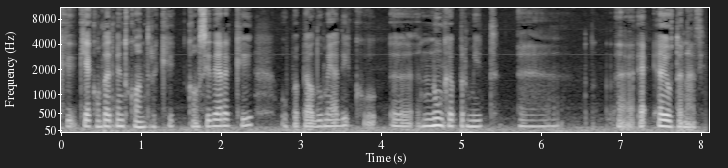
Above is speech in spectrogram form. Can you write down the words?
que, que, é completamente contra, que considera que o papel do médico uh, nunca permite a, a eutanásia?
